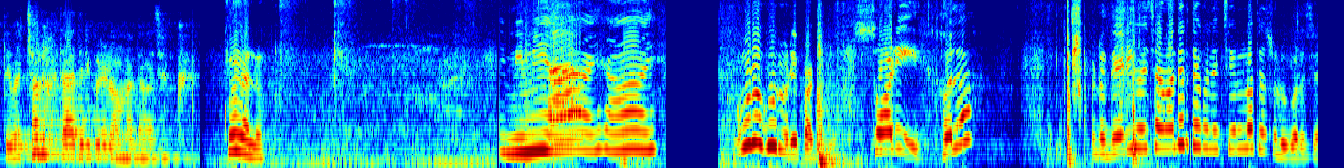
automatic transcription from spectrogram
তো এবার চলো তাড়াতাড়ি করে রওনা দেওয়া যাক। কই গেল? Mimi hi hi. গুরু গুরু রে পাখি। সরি হলো? একটু দেরি হয়েছে আমাদের তো এখন চেল্লাতে শুরু করেছে।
